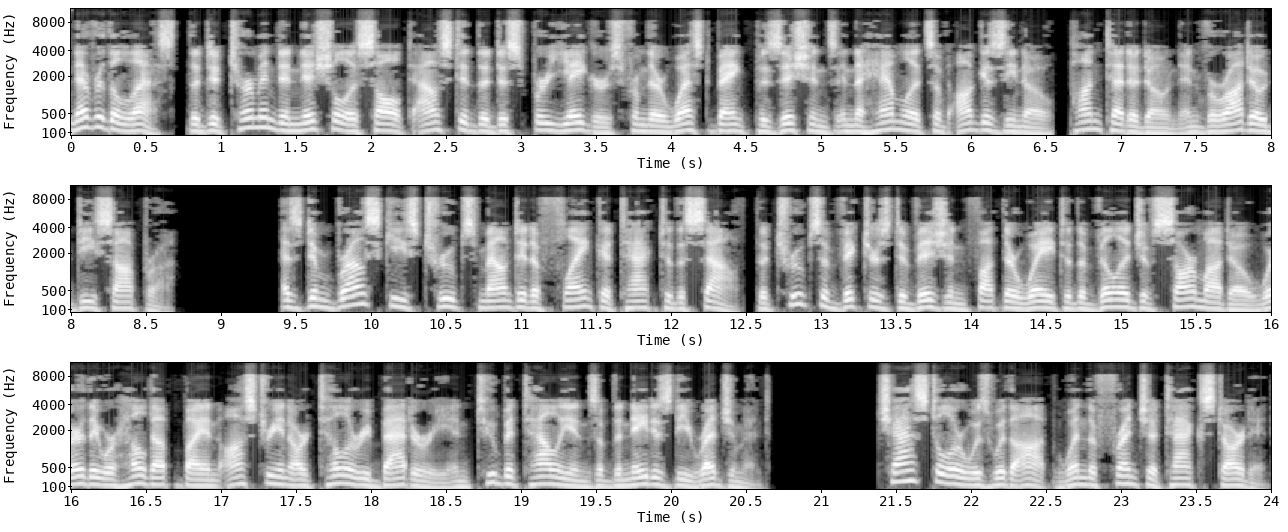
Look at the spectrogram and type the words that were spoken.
Nevertheless, the determined initial assault ousted the Disper Jaegers from their west bank positions in the hamlets of Agazzino, Pontettidone and Virato di Sopra. As Dombrowski's troops mounted a flank attack to the south, the troops of Victor's division fought their way to the village of Sarmato where they were held up by an Austrian artillery battery and two battalions of the Nádasdy regiment. Chasteler was with Ott when the French attack started.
